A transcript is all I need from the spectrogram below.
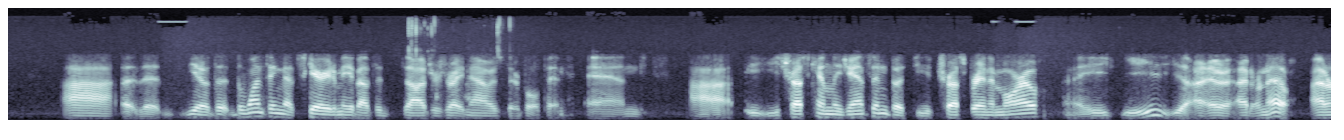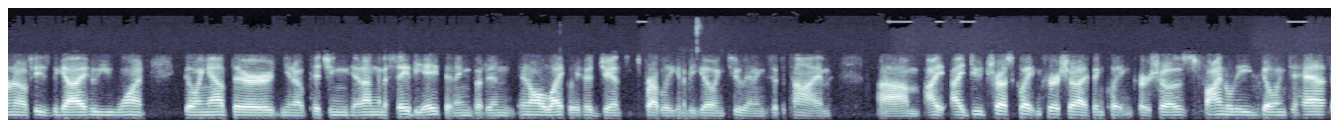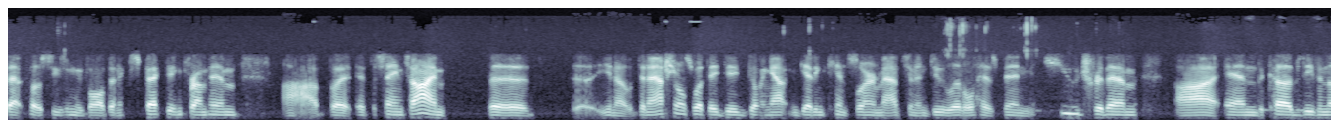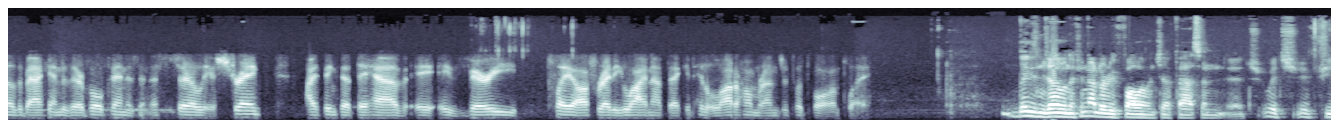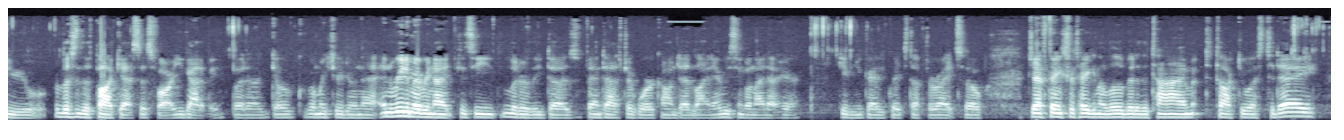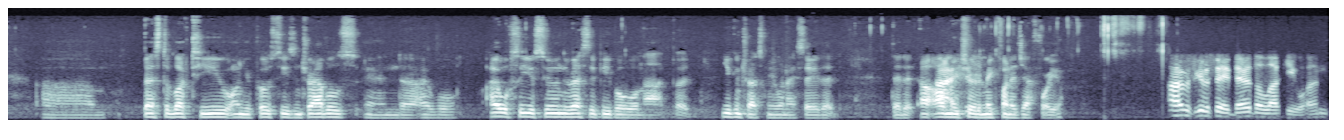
uh, the you know the the one thing that's scary to me about the Dodgers right now is their bullpen, and uh, you trust Kenley Jansen, but do you trust Brandon Morrow? Uh, you, I, I don't know. I don't know if he's the guy who you want going out there, you know, pitching. And I'm going to say the eighth inning, but in in all likelihood, Jansen's probably going to be going two innings at a time. Um, I, I do trust Clayton Kershaw. I think Clayton Kershaw is finally going to have that postseason we've all been expecting from him. Uh, but at the same time, the, the, you know the Nationals what they did going out and getting Kintzler and Madson and Doolittle has been huge for them. Uh, and the Cubs, even though the back end of their bullpen isn't necessarily a strength, I think that they have a, a very playoff ready lineup that can hit a lot of home runs and put the ball in play ladies and gentlemen, if you're not already following Jeff Passan, which if you listen to this podcast this far, you got to be. But uh, go go make sure you're doing that and read him every night because he literally does fantastic work on deadline every single night out here, giving you guys great stuff to write. So, Jeff, thanks for taking a little bit of the time to talk to us today. Um, best of luck to you on your postseason travels, and uh, I will I will see you soon. The rest of the people will not, but you can trust me when I say that that it, I'll make sure to make fun of Jeff for you. I was going to say they're the lucky ones.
